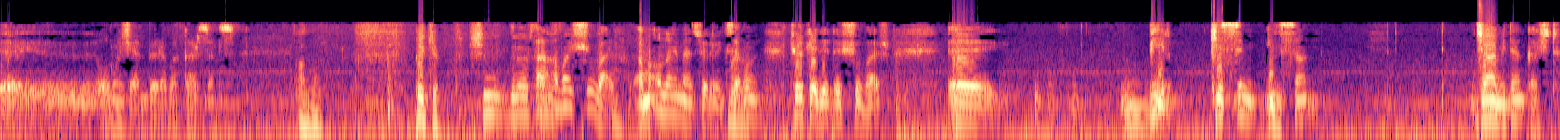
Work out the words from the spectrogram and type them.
e, homojen böyle bakarsanız. Anladım. Peki. Şimdi dilerseniz... Ha, ama şu var. Ama onu hemen söylemek istedim. Türkiye'de de şu var. E, bir kesim insan camiden kaçtı.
